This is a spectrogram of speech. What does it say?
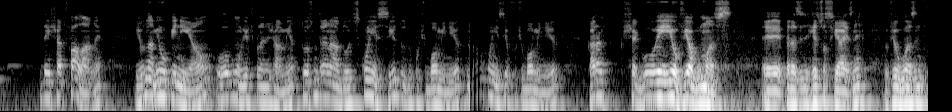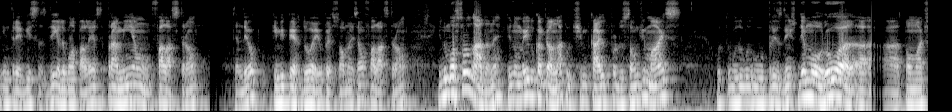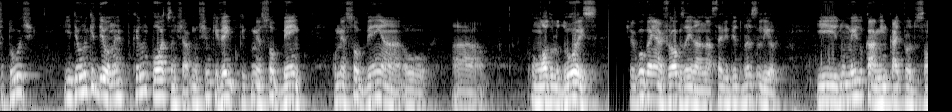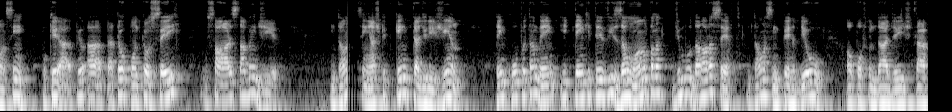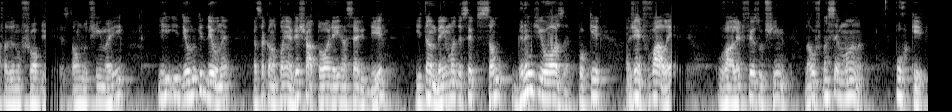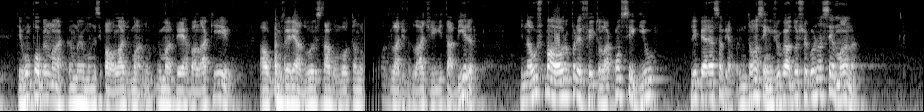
deixar de falar, né? Eu, na minha opinião, houve um erro de planejamento. Trouxe um treinador desconhecido do futebol mineiro, não conhecia o futebol mineiro. O cara chegou e eu vi algumas é, pelas redes sociais, né? Eu vi algumas entrevistas dele, alguma palestra. Para mim é um falastrão, entendeu? Que me perdoa aí o pessoal, mas é um falastrão. E não mostrou nada, né? Que no meio do campeonato o time caiu de produção demais. O, o, o presidente demorou a, a, a tomar atitude e deu no que deu, né? Porque não pode, Santiago. Um time que veio, que começou bem, começou bem a, o, a, o módulo 2, chegou a ganhar jogos aí na, na Série D do Brasileiro. E no meio do caminho cai de produção assim, porque a, a, até o ponto que eu sei, o salário estava em dia. Então, assim, acho que quem está dirigindo tem culpa também e tem que ter visão ampla de mudar na hora certa. Então, assim, perdeu a oportunidade aí de estar tá fazendo um shopping de gestão no time aí e, e, deu no que deu, né? Essa campanha vexatória aí na Série D e também uma decepção grandiosa, porque, gente, o Valério, o Valério fez o time na última semana. Por quê? Teve um problema na Câmara Municipal lá de uma, de uma verba lá que alguns vereadores estavam votando contra lá de, lá de Itabira e na última hora o prefeito lá conseguiu liberar essa verba. Então, assim, o jogador chegou na semana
